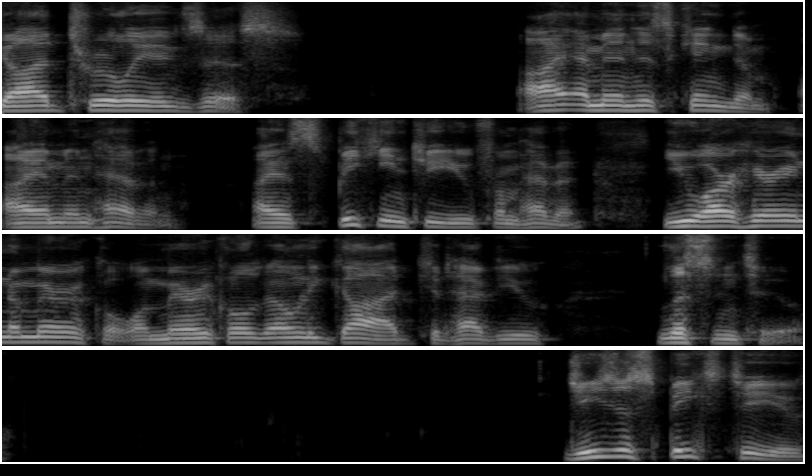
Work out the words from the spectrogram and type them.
God truly exists. I am in his kingdom. I am in heaven. I am speaking to you from heaven. You are hearing a miracle, a miracle that only God could have you listen to. Jesus speaks to you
